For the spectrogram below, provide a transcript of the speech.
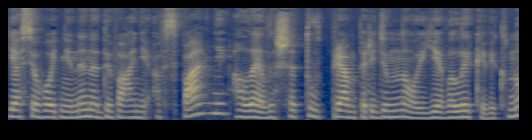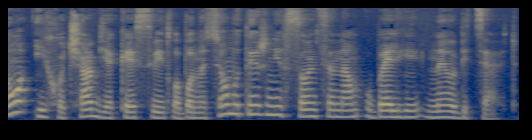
я сьогодні не на дивані, а в спальні, але лише тут, прямо переді мною, є велике вікно і хоча б якесь світло, бо на цьому тижні сонця нам у Бельгії не обіцяють.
